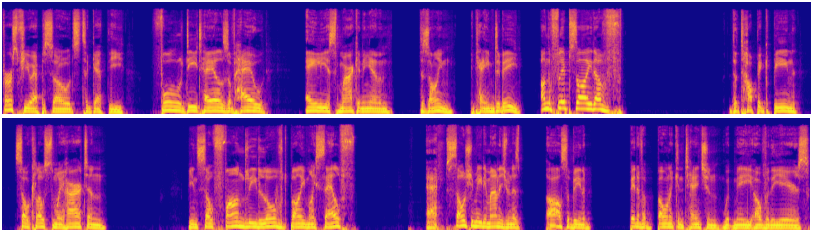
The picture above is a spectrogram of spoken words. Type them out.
first few episodes to get the full details of how Alias Marketing and Design came to be. On the flip side of the topic being so close to my heart and being so fondly loved by myself uh, social media management has also been a bit of a bone of contention with me over the years.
